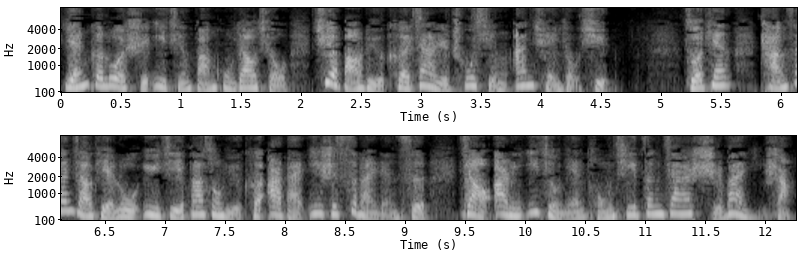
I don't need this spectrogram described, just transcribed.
严格落实疫情防控要求确保旅客假日出行安全有序。昨天长三角铁路预计发送旅客二百一十四万人次较二零一九年同期增加十万以上。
